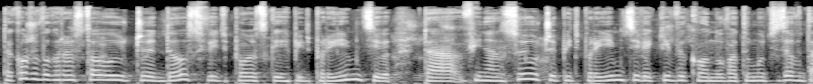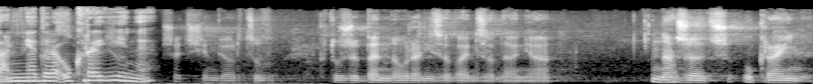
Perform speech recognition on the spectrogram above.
також використовуючи досвід польських підприємців та фінансуючи підприємців, які виконуватимуть завдання для України. Którzy będą realizować zadania na rzecz Ukrainy.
